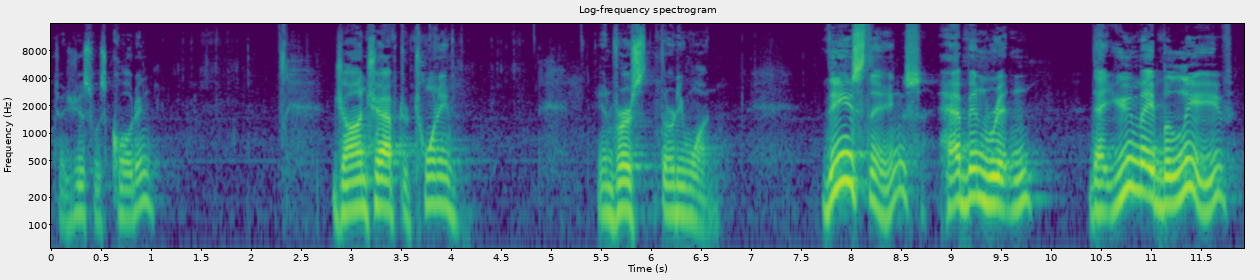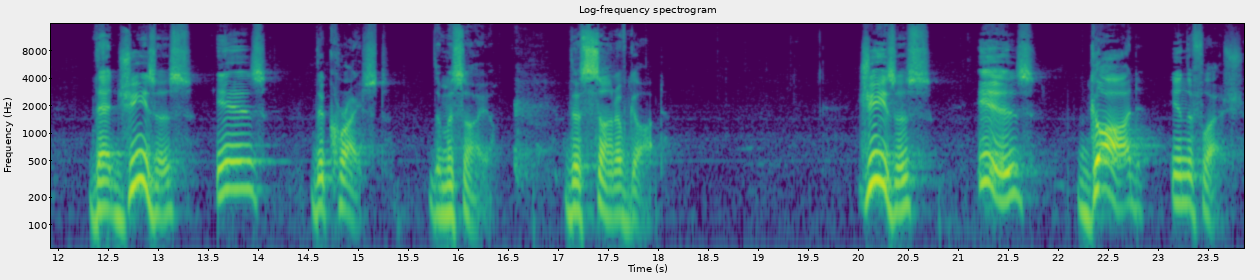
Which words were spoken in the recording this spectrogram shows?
which I just was quoting. John chapter 20, in verse 31. These things have been written that you may believe that Jesus is the Christ, the Messiah, the Son of God. Jesus is God in the flesh.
